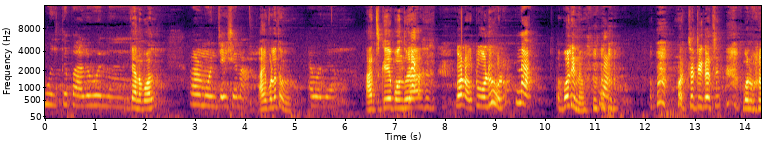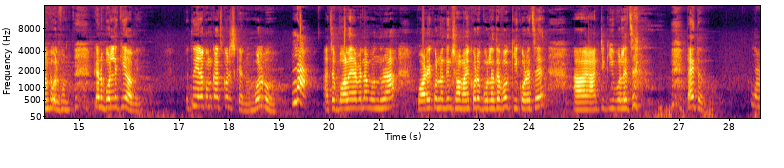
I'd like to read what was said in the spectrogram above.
বলতে পারব না। কেন বল? আমার মন চাইছে না। আমি বলে দেবো? এবার আজকে বন্ধুরা কেন? একটু বলু বলু। না। বলি না। না। আচ্ছা ঠিক আছে। বলব না বলব না। কেন বললে কি হবে? তো তুই এরকম কাজ করিস কেন? বলব? না। আচ্ছা বলা যাবে না বন্ধুরা। পরে কোনো দিন সময় করে বলে দেবো কি করেছে। আর আন্টি কি বলেছে। তাই তো? না।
